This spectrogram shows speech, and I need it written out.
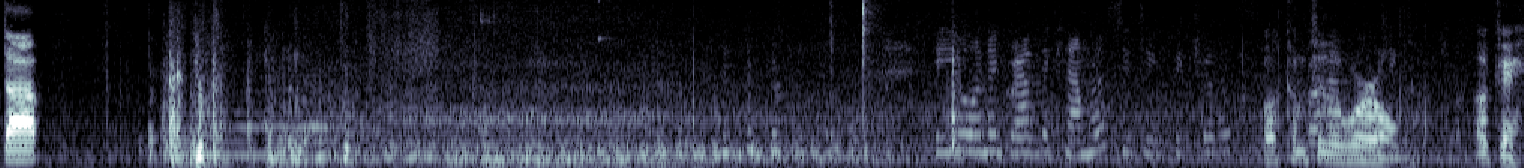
Stop. Hey, you want to grab the camera so you take a picture of us? Welcome to the world. Okay.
